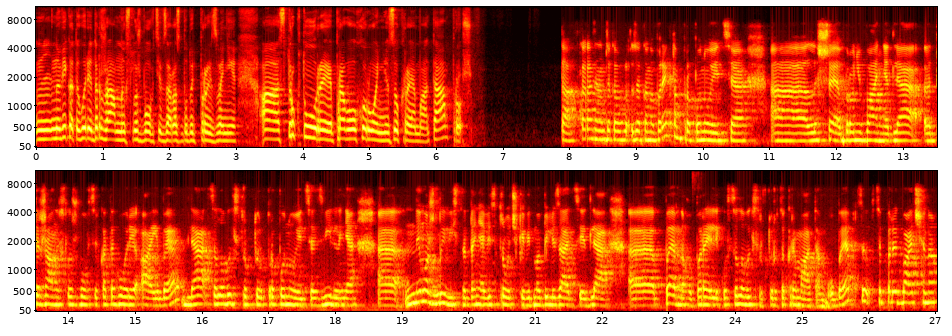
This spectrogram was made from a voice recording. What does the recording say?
нові категорії державних службовців зараз будуть призвані, структури правоохоронні, зокрема, та прошу. Так, вказаним законопроектом пропонується а, лише бронювання для е, державних службовців категорії А і Б. Для силових структур пропонується звільнення, е, неможливість надання відстрочки від мобілізації для е, певного переліку силових структур, зокрема там УБЕП, це, це передбачено,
